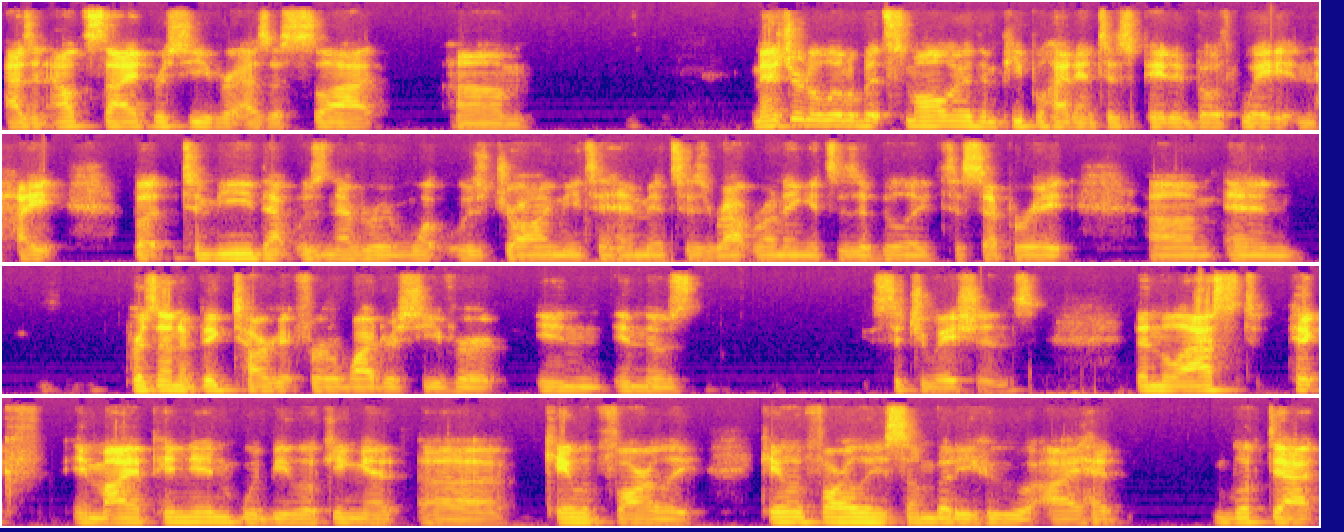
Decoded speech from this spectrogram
as an outside receiver, as a slot. Um, measured a little bit smaller than people had anticipated, both weight and height. But to me, that was never what was drawing me to him. It's his route running, it's his ability to separate um, and present a big target for a wide receiver in in those situations. Then the last pick, in my opinion, would be looking at uh, Caleb Farley. Caleb Farley is somebody who I had looked at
